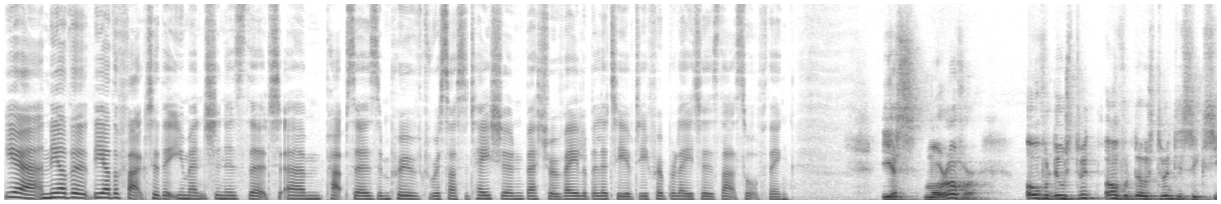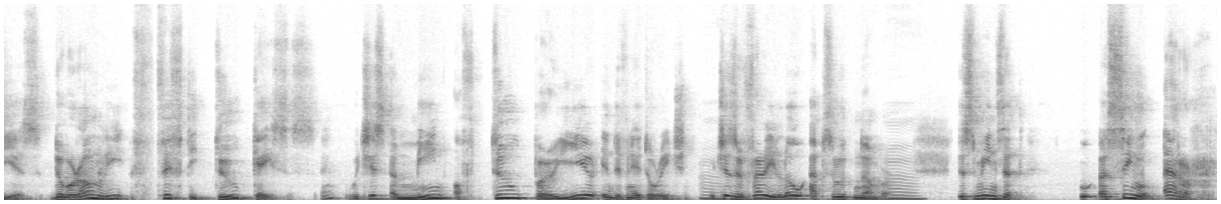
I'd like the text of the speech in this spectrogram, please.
Yeah, and the other the other factor that you mentioned is that um, perhaps there's improved resuscitation, better availability of defibrillators, that sort of thing. Yes. Moreover, over those over those 26 years, there were only 52 cases, eh? which is a mean of two per year in the Veneto region, mm. which is a very low absolute number. Mm. This means that a single error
